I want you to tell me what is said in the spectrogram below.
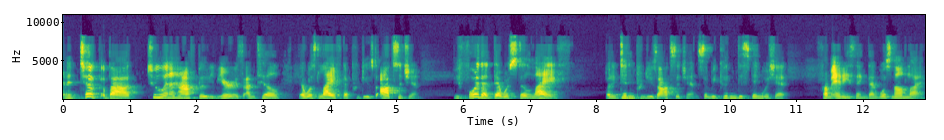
And it took about two and a half billion years until there was life that produced oxygen. Before that, there was still life, but it didn't produce oxygen, so we couldn't distinguish it from anything that was non life.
